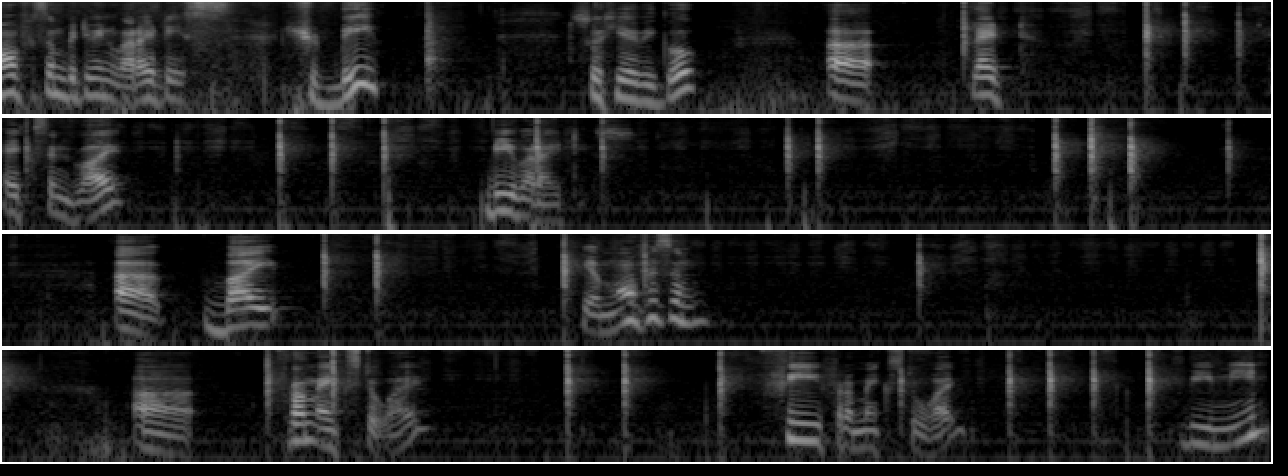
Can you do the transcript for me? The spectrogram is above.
morphism between varieties should be. So here we go. Uh, let x and y be varieties. Uh, by a morphism uh, from x to y phi from x to y we mean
